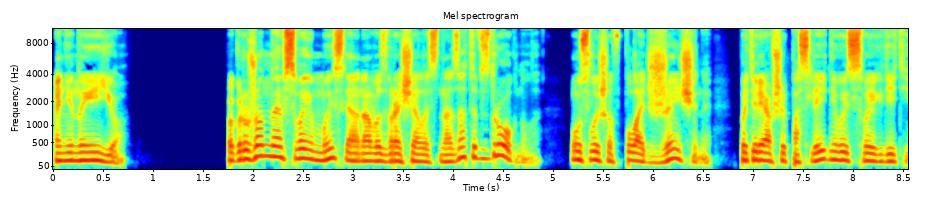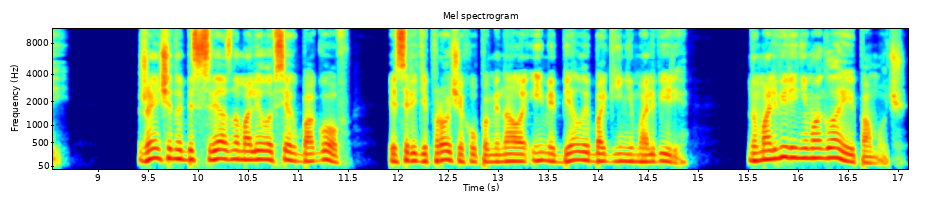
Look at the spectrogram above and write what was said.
а не на ее. Погруженная в свои мысли, она возвращалась назад и вздрогнула, услышав плач женщины, потерявшей последнего из своих детей. Женщина бессвязно молила всех богов, и среди прочих упоминала имя белой богини Мальвири. Но Мальвири не могла ей помочь.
